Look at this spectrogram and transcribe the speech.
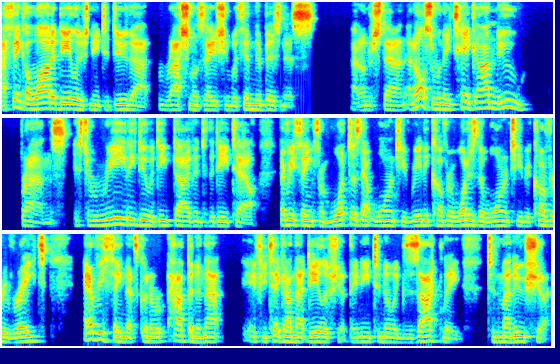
I think a lot of dealers need to do that rationalization within their business and understand. And also when they take on new brands is to really do a deep dive into the detail. Everything from what does that warranty really cover? What is the warranty recovery rate? Everything that's going to happen in that, if you take on that dealership, they need to know exactly to the minutia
